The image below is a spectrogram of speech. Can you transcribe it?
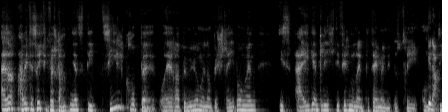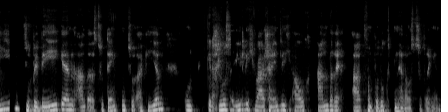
Also habe ich das richtig verstanden jetzt? Die Zielgruppe eurer Bemühungen und Bestrebungen ist eigentlich die Film- und Entertainment-Industrie, um genau. die zu bewegen, anders zu denken, zu agieren und genau. schlussendlich wahrscheinlich auch andere Art von Produkten herauszubringen.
